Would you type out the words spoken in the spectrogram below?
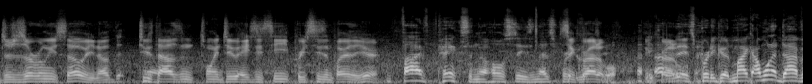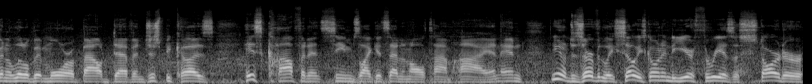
deservingly so. You know, the 2022 ACC preseason player of the year. Five picks in the whole season. That's pretty It's incredible. Incredible. It's pretty good. Mike, I want to dive in a little bit more about Devin just because his confidence seems like it's at an all time high. And, and, you know, deservedly so. He's going into year three as a starter.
